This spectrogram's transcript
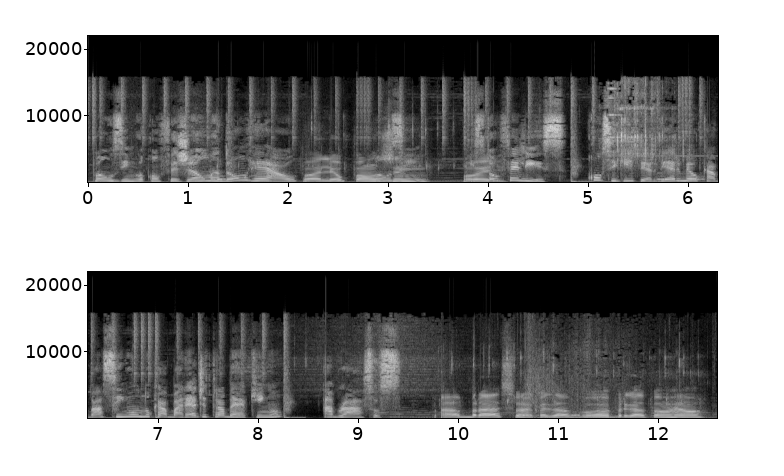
Pãozinho com feijão mandou um real. Valeu, pãozinho. pãozinho. Estou feliz. Consegui perder meu cabacinho no cabaré de Trabequinho. Abraços. Abraço, né? Coisa boa. Obrigado pelo um real.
